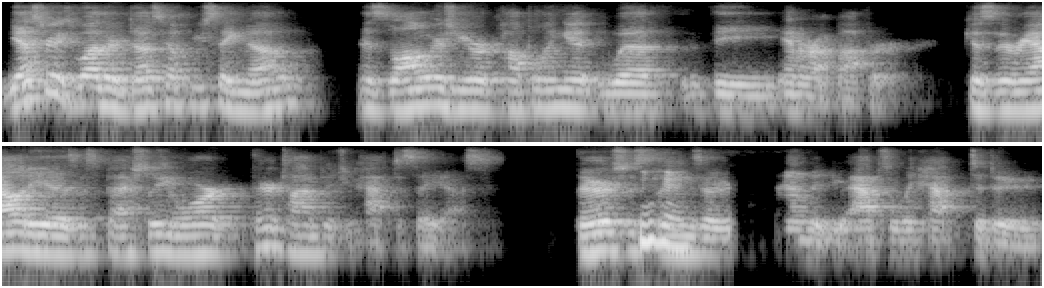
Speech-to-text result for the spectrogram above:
yesterday's weather does help you say no as long as you're coupling it with the interrupt buffer. Because the reality is, especially in work, there are times that you have to say yes. There's just mm-hmm. things that, are, that you absolutely have to do.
